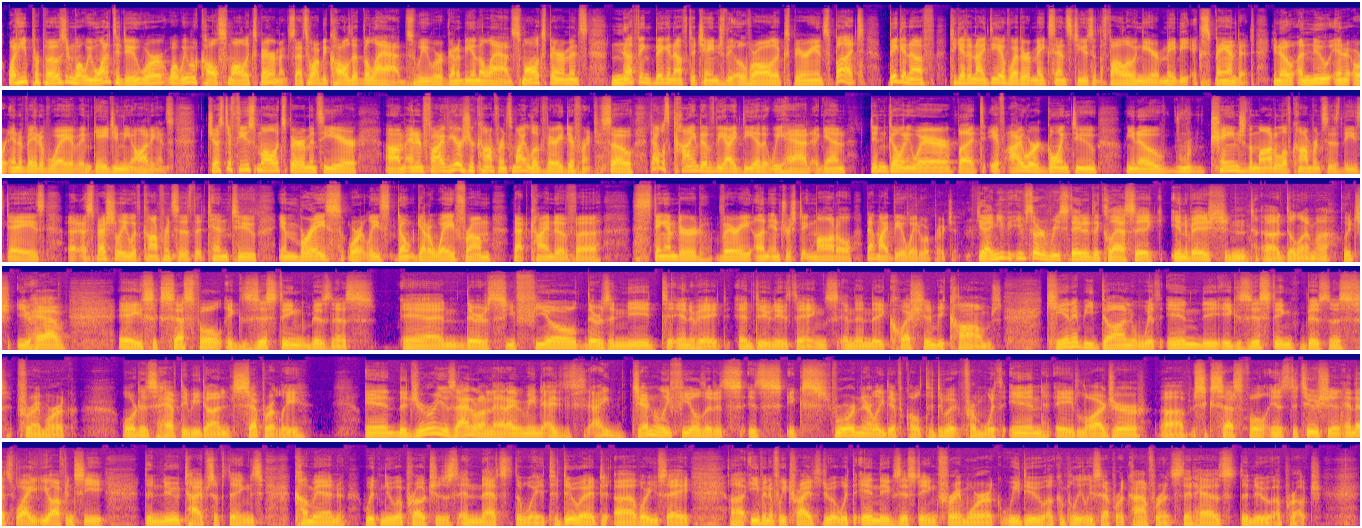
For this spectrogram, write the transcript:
what he proposed and what we wanted to do were what we would call small experiments. That's why we called it the labs. We were going to be in the labs. Small experiments, nothing big enough to change the overall experience, but big enough to get an idea of whether it makes sense to use it the following year, maybe expand it. You know, a new in- or innovative way of engaging the audience. Just a few small experiments a year. Um, and in five years, your conference might look very different. So that was kind of the idea that we had. Again, didn't go anywhere. But if I were going to, you know, change the model of conferences these days, especially with conferences that tend to embrace or at least don't get away from that kind of uh, standard, very uninteresting model, that might be a way to approach it. Yeah, and you've, you've sort of restated the classic innovation uh, dilemma, which you have a successful existing business and there's you feel there's a need to innovate and do new things and then the question becomes can it be done within the existing business framework or does it have to be done separately and the jury is out on that. I mean, I, I generally feel that it's it's extraordinarily difficult to do it from within a larger, uh, successful institution, and that's why you often see the new types of things come in with new approaches, and that's the way to do it. Uh, where you say, uh, even if we try to do it within the existing framework, we do a completely separate conference that has the new approach.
